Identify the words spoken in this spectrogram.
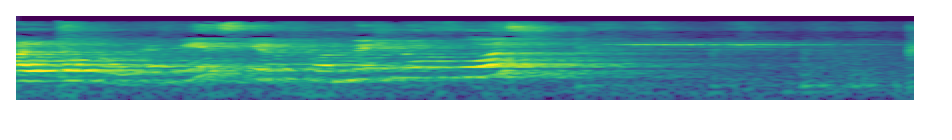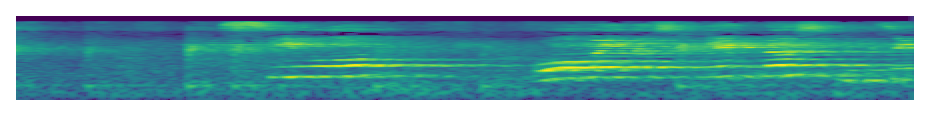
alcohol. That means here formation of first CO, O minus K plus, is a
